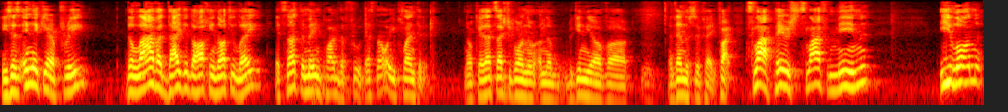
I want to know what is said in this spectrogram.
He says, Einoi ikir hapri. The lava daiti the hachi nati lei. It's not the main part of the fruit. That's not why you planted it. Okay, that's actually going on the, on the beginning of, uh, at the end of Sif Hey. Fine. Tzlaf, perish, tzlaf min Elon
